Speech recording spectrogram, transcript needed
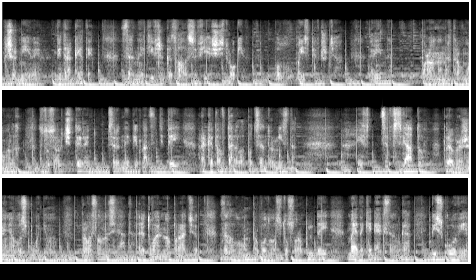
в Чернігові від ракети. Серед них дівчинка звали Софія 6 років. Було мої співчуття рідним. Поранених, травмованих 144, серед них 15 дітей. Ракета вдарила по центру міста. І це в свято преображення Господнього, православне свято. Рятувальну операцію загалом проводило 140 людей, медики, екстренка, військові,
